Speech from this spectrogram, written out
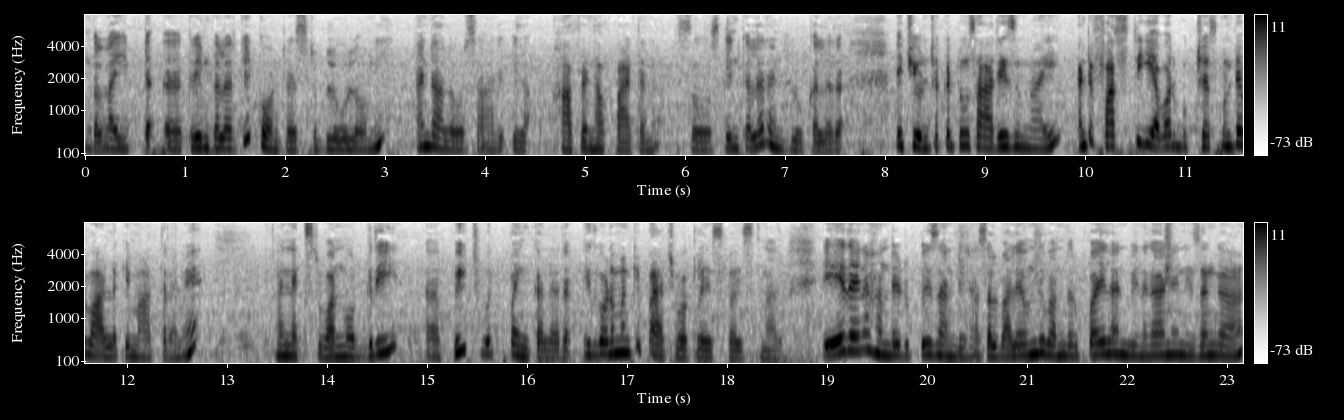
ఇంకా లైట్ క్రీమ్ కలర్కి కాంట్రాస్ట్ బ్లూలోని అండ్ ఆల్ ఓవర్ సారీ ఇలా half and half pattern. So skin colour and blue colour. ఇది చూడండి చక్క టూ సారీస్ ఉన్నాయి. అంటే ఫస్ట్ ఎవరు బుక్ చేసుకుంటే వాళ్ళకి మాత్రమే. And next one more green peach with pink colour ఇది కూడా మనకి ప్యాచ్ వర్క్ లేస్లో ఇస్తున్నారు. ఏదైనా హండ్రెడ్ రూపీస్ అండి. అసలు భలే ఉంది. వంద రూపాయలు అని వినగానే నిజంగా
